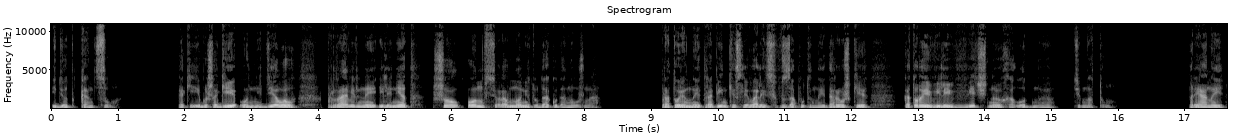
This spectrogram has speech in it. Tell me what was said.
идет к концу. Какие бы шаги он ни делал, правильные или нет, шел он все равно не туда, куда нужно. Проторенные тропинки сливались в запутанные дорожки, которые вели в вечную холодную темноту. Пряный,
